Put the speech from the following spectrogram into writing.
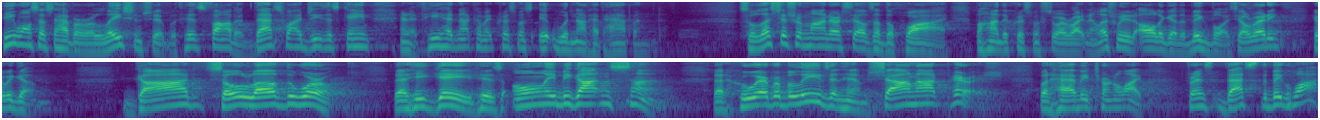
He wants us to have a relationship with His Father. That's why Jesus came. And if He had not come at Christmas, it would not have happened. So let's just remind ourselves of the why behind the Christmas story right now. Let's read it all together, big voice. Y'all ready? Here we go. God so loved the world that He gave His only begotten Son, that whoever believes in Him shall not perish, but have eternal life. Friends, that's the big why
